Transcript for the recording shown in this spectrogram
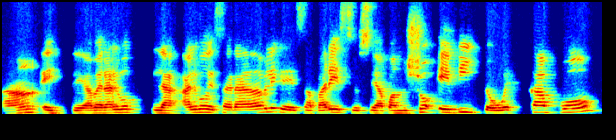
¿ah? Este, a ver, algo, algo desagradable que desaparece. O sea, cuando yo evito o escapo,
